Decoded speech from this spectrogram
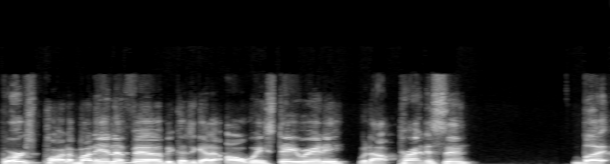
worst part about the NFL because you got to always stay ready without practicing. But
